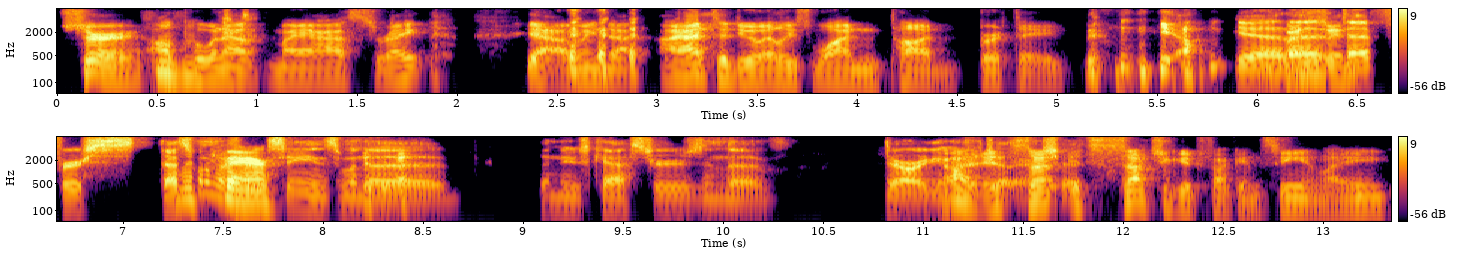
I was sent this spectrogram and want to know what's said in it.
Sure, I'll put one out my ass, right? Yeah, I mean, I, I had to do at least one Todd birthday. yeah, Yeah, that, that first that's, That's one of my favorite scenes when the the newscasters and the they're arguing God, with each it's other. and such, it's such a good fucking scene. Like,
